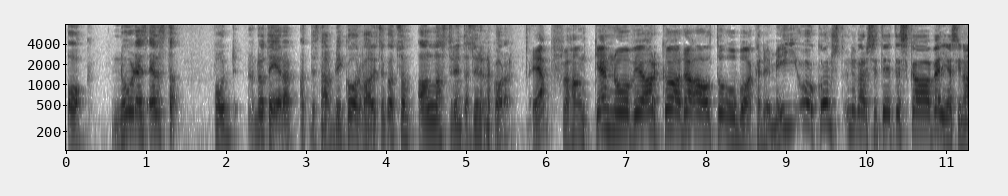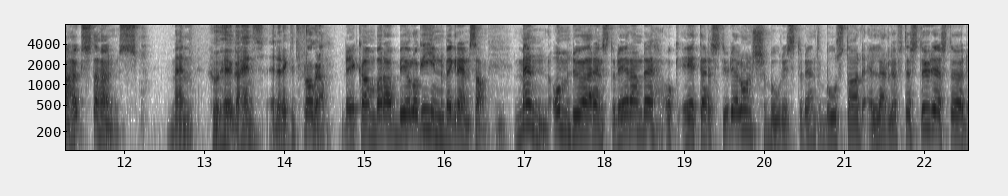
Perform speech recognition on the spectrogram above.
Och Nordens äldsta podd noterar att det snart blir kårval i så gott som alla student och studentkårer. Japp, för Hanken, Novia, Arkada, Aalto, Åbo Akademi och Konstuniversitetet ska välja sina högsta höns. Men hur höga höns är det riktigt frågan? Det kan bara biologin begränsa. Men om du är en studerande och äter studielunch, bor i studentbostad eller lyfter studiestöd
